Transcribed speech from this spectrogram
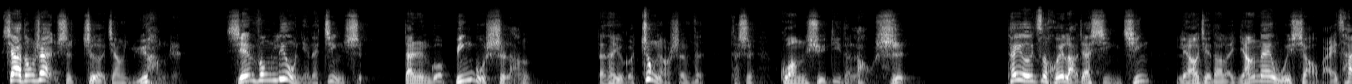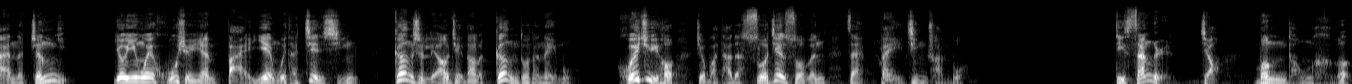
夏同善是浙江余杭人，咸丰六年的进士，担任过兵部侍郎，但他有个重要身份，他是光绪帝的老师。他有一次回老家省亲，了解到了杨乃武小白菜案的争议，又因为胡雪岩摆宴为他饯行，更是了解到了更多的内幕。回去以后，就把他的所见所闻在北京传播。第三个人叫翁同龢，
